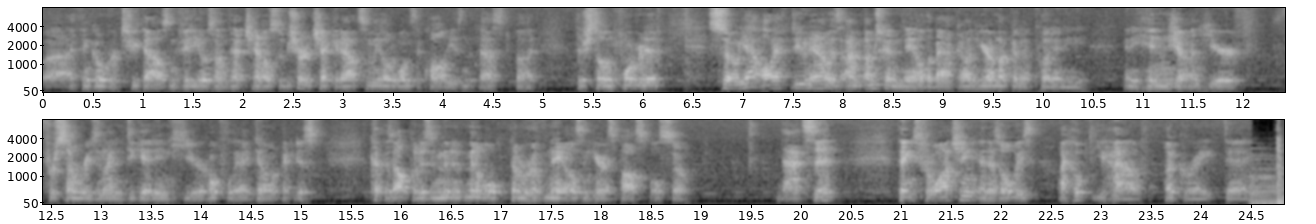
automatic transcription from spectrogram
uh, I think, over 2,000 videos on that channel, so be sure to check it out. Some of the older ones, the quality isn't the best, but they're still informative. So yeah, all I have to do now is I'm, I'm just going to nail the back on here. I'm not going to put any, any hinge on here for some reason I need to get in here. Hopefully I don't. I can just cut this I'll put as min minimal number of nails in here as possible. So that's it. Thanks for watching, and as always, I hope that you have a great day.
